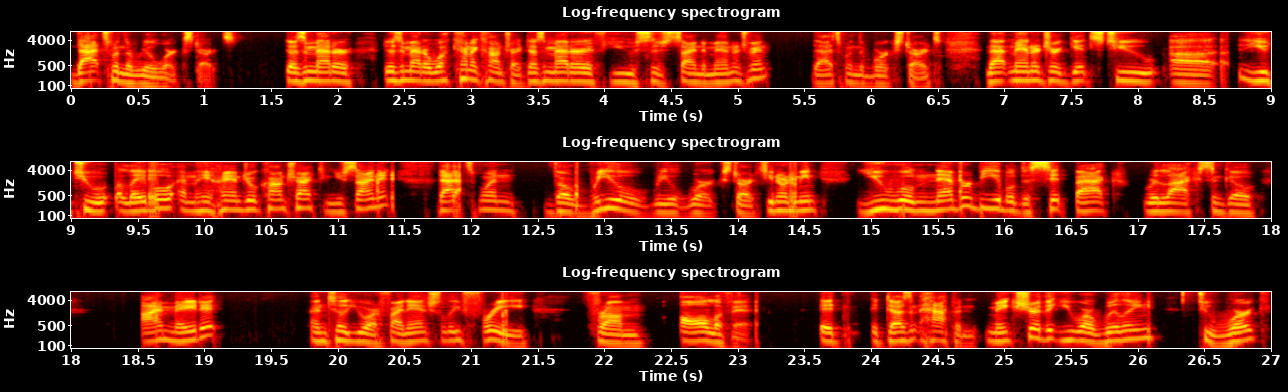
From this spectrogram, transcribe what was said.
that's when the real work starts. Doesn't matter doesn't matter what kind of contract doesn't matter if you signed a management that's when the work starts that manager gets to uh you to a label and they hand you a contract and you sign it that's when the real real work starts you know what i mean you will never be able to sit back relax and go i made it until you are financially free from all of it. It it doesn't happen. Make sure that you are willing to work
